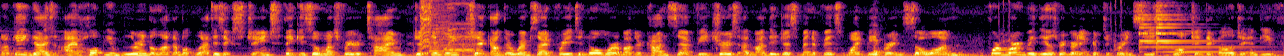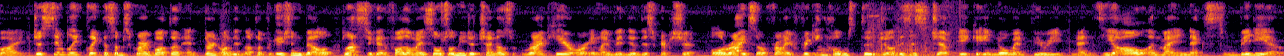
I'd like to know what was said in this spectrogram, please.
Okay guys, I hope you've learned a lot about Lattice Exchange. Thank you so much for your time. Just simply check out their website for you to know more about their concept, features, advantages, benefits, white paper, and so on. For more videos regarding cryptocurrencies, blockchain technology, and DeFi, just simply click the subscribe button and turn on the notification bell. Plus, you can follow my social media channels right here or in my video description. Alright, so from my freaking home studio, this is Jeff aka Nomad Fury, and see you all on my next video.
